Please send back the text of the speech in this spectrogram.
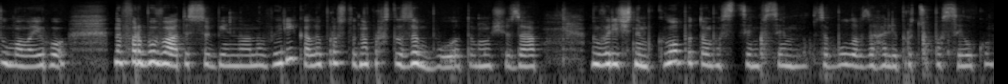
Думала його нафарбувати собі на Новий рік, але просто-напросто забула, тому що за новорічним клопотом з цим всім забула взагалі про цю посилку.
